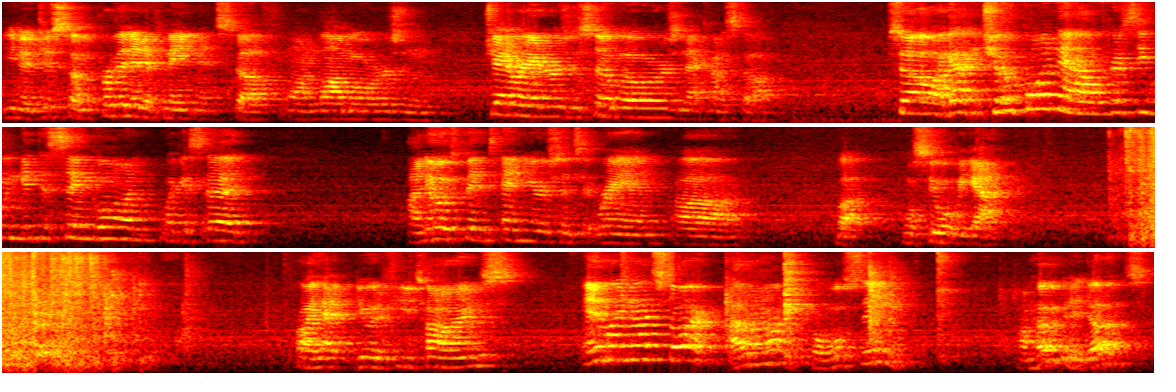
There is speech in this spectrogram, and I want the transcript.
you know, just some preventative maintenance stuff on lawnmowers and generators and snowblowers and that kind of stuff. So I got the choke on now. We're going to see if we can get this thing going. Like I said, I know it's been 10 years since it ran, uh, but we'll see what we got. Probably had to do it a few times. And it might not start. I don't know, but we'll see. I'm hoping it does.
